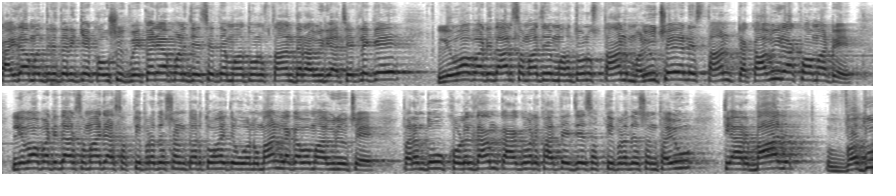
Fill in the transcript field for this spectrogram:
કાયદા મંત્રી તરીકે કૌશિક વેકરિયા પણ જે છે તે મહત્વનું સ્થાન ધરાવી રહ્યા છે. એટલે કે લેવા પાટીદાર સમાજને મહત્વનું સ્થાન મળ્યું છે અને સ્થાન ટકાવી રાખવા માટે લેવા પાટીદાર સમાજ આ શક્તિ પ્રદર્શન કરતો હોય તેવું અનુમાન લગાવવામાં આવી રહ્યું છે. પરંતુ ખોડલધામ કાગવડ ખાતે જે શક્તિ પ્રદર્શન થયું, ત્યારબાદ વધુ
